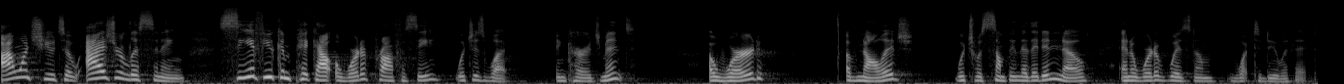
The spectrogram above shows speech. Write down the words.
I want you to, as you're listening, see if you can pick out a word of prophecy, which is what? Encouragement, a word of knowledge, which was something that they didn't know, and a word of wisdom, what to do with it.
